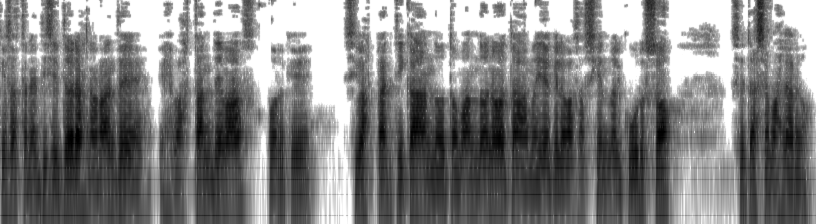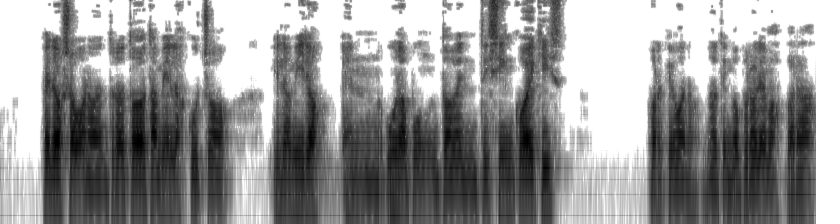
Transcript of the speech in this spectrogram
que esas 37 horas normalmente es bastante más porque si vas practicando, tomando nota a medida que lo vas haciendo el curso, se te hace más largo. Pero yo, bueno, dentro de todo también lo escucho y lo miro en 1.25x porque, bueno, no tengo problemas para,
